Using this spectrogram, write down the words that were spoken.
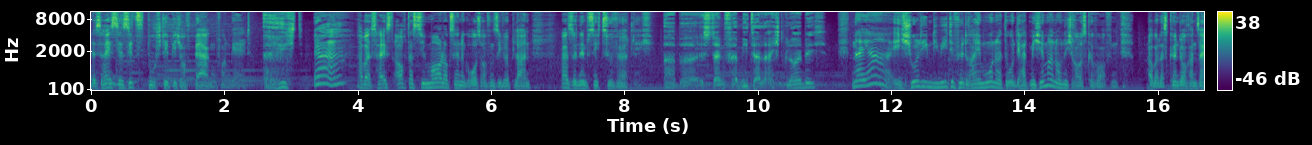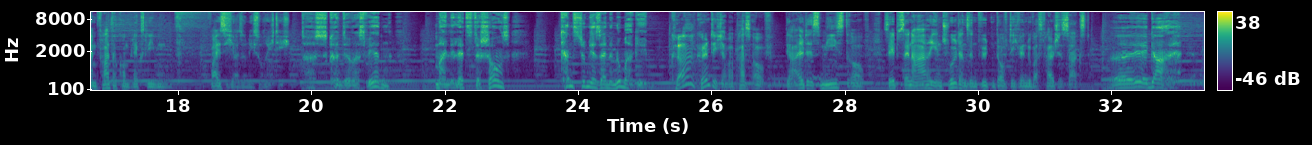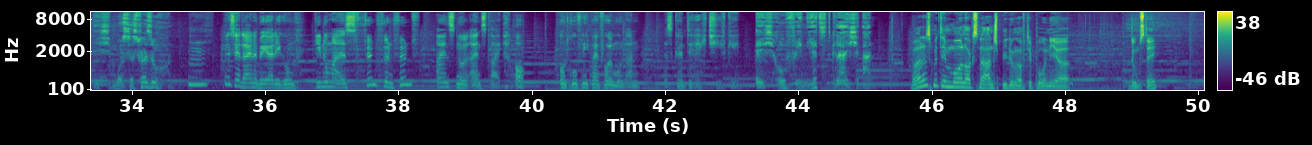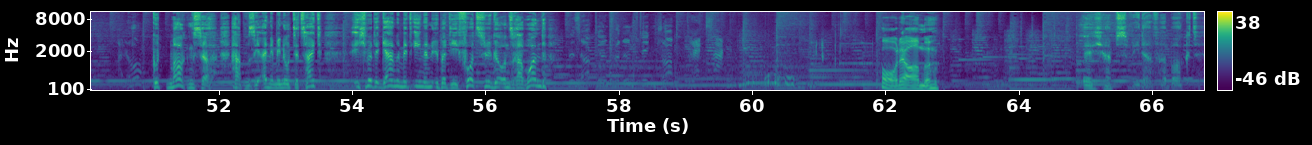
Das heißt, er sitzt buchstäblich auf Bergen von Geld. Echt? Ja, aber es heißt auch, dass die Morlocks eine Großoffensive planen. Also nimm's nicht zu wörtlich. Aber ist dein Vermieter leichtgläubig? Naja, ich schulde ihm die Miete für drei Monate und er hat mich immer noch nicht rausgeworfen. Aber das könnte auch an seinem Vaterkomplex liegen. Weiß ich also nicht so richtig. Das könnte was werden. Meine letzte Chance. Kannst du mir seine Nummer geben? Klar, könnte ich, aber pass auf. Der Alte ist mies drauf. Selbst seine haarigen Schultern sind wütend auf dich, wenn du was Falsches sagst. Äh, egal. Ich muss es versuchen. Ist ja deine Beerdigung. Die Nummer ist 555-1013. Oh, und ruf nicht bei Vollmond an. Das könnte echt schief gehen. Ich rufe ihn jetzt gleich an. War das mit den Morlocks eine Anspielung auf Deponia Doomsday? Guten Morgen, Sir. Haben Sie eine Minute Zeit? Ich würde gerne mit Ihnen über die Vorzüge unserer Wand... Oh, der Arme. Ich hab's wieder verbockt.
